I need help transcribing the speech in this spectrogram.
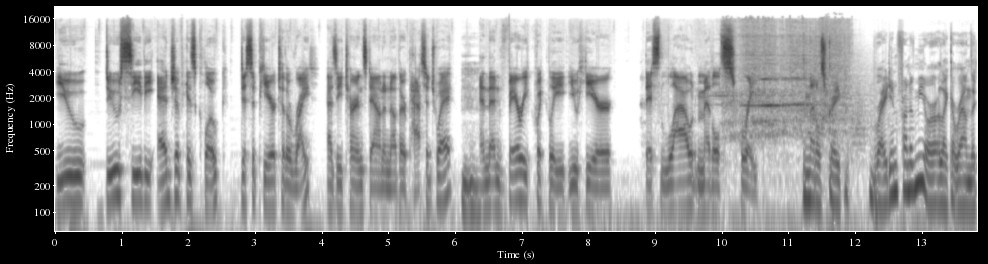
you do see the edge of his cloak disappear to the right as he turns down another passageway. And then very quickly, you hear this loud metal scrape The metal scrape right in front of me or like around the,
